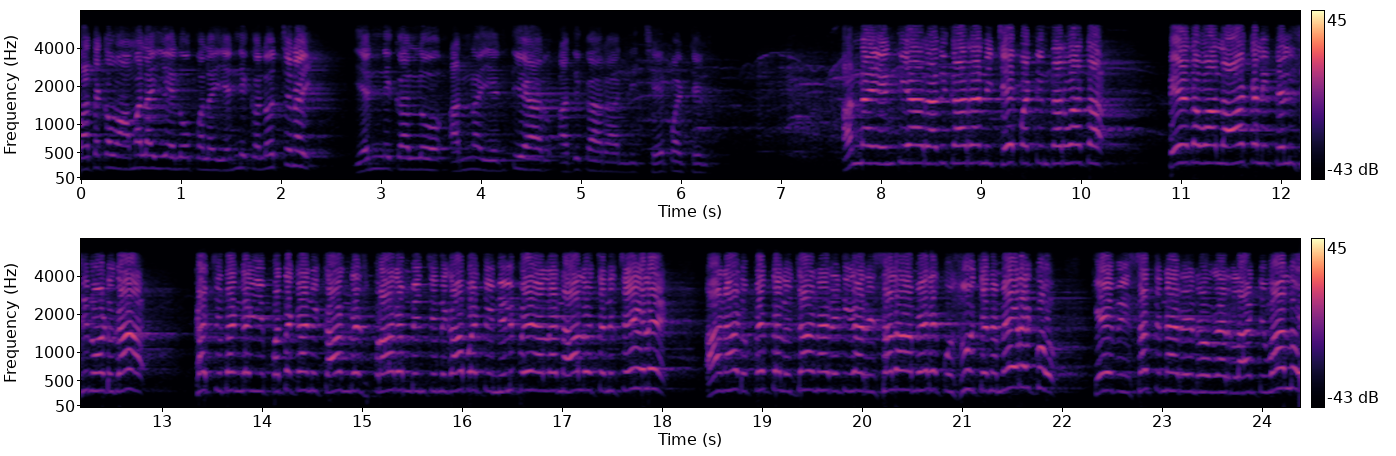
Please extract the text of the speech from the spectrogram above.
పథకం అమలయ్యే లోపల ఎన్నికలు వచ్చినాయి ఎన్నికల్లో అన్న ఎన్టీఆర్ అధికారాన్ని చేపట్టింది అన్న ఎన్టీఆర్ అధికారాన్ని చేపట్టిన తర్వాత పేదవాళ్ళ ఆకలి తెలిసినోడుగా ఖచ్చితంగా ఈ పథకాన్ని కాంగ్రెస్ ప్రారంభించింది కాబట్టి నిలిపేయాలని ఆలోచన చేయలే. ఆనాడు పెద్దలు జానారెడ్డి గారి సలహా మేరకు సూచన మేరకు కేవి సత్యనారాయణరావు గారు లాంటి వాళ్ళు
